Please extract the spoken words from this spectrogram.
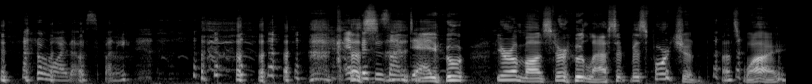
I don't know why that was funny. Emphasis on dead. You you're a monster who laughs at misfortune. That's why.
